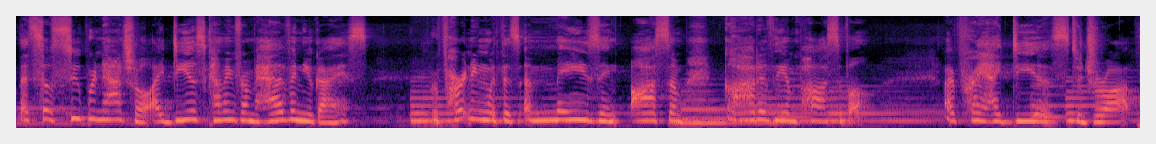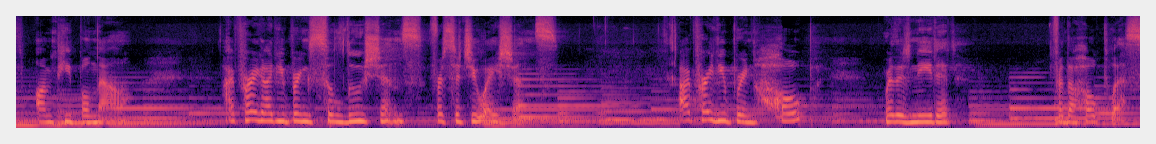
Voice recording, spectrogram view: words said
That's so supernatural. Ideas coming from heaven, you guys. We're partnering with this amazing, awesome God of the impossible. I pray ideas to drop on people now I pray, God, you bring solutions for situations. I pray you bring hope where there's needed for the hopeless.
